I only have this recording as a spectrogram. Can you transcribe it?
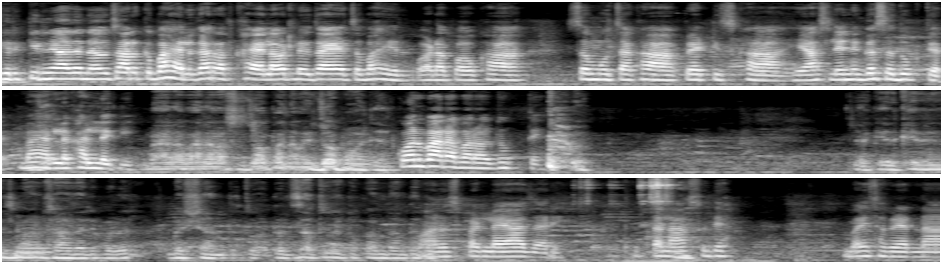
किरकिऱ्यांचा आजारी सारखं बाहेर घरात खायला वाटलं जायचं बाहेर वडापाव खा. समोसा खा पॅटीस खा हे असल्याने घसं दुखतात बाहेरलं खाल्लं की. बारा बारा वाजता झोपा ना म्हणजे झोपा होत्या. कोण बारा बारा दुखते त्या किरकिऱ्यांचा माणूस आजारी पडत बस शांत तू आता जातो ना दुकानदार माणूस पडलाय आजारी. तर चला असू द्या. बाय सगळ्यांना.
